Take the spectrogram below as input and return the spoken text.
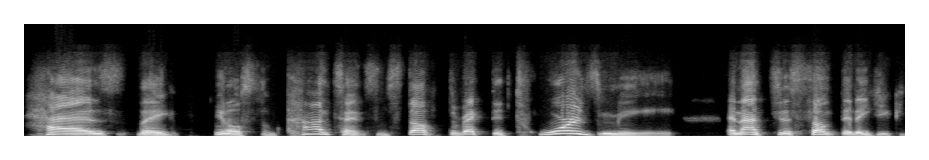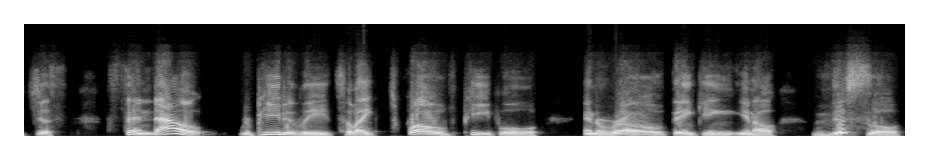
has like, you know, some content, some stuff directed towards me and not just something that you could just send out repeatedly to like 12 people in a row thinking, you know, this will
